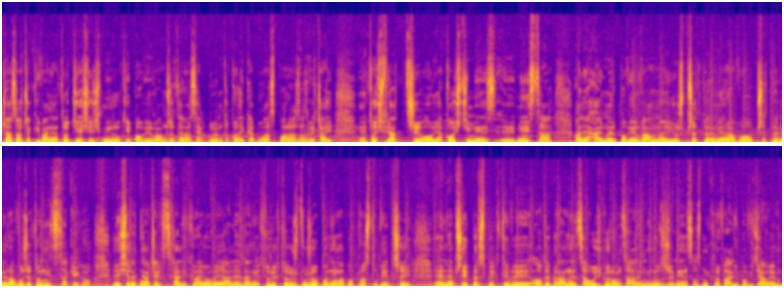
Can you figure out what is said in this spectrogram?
Czas oczekiwania to 10 minut i powiem Wam, że teraz jak byłem, to kolejka była spora. Zazwyczaj to świadczy o jakości miejsc, miejsca, ale Aimer powiem Wam już przedpremierowo, przedpremierowo, że to nic takiego. Średniaczek w skali krajowej, ale dla niektórych to już dużo, bo nie ma po prostu większej, e, lepszej perspektywy. Odebrane całość gorąca, ale minus, że mięso z mikrofali, bo widziałem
